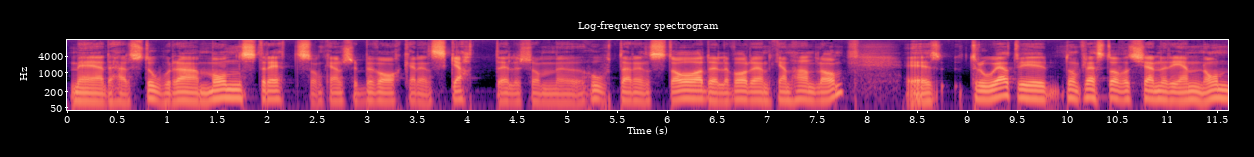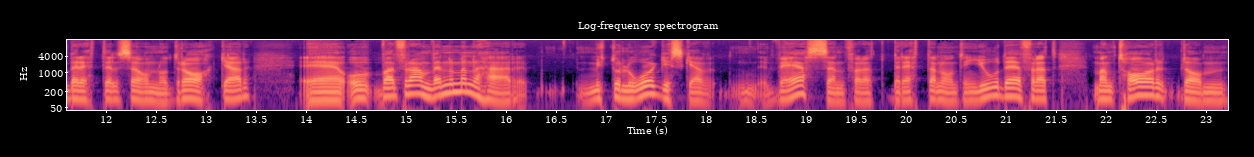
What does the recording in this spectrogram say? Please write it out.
med det här stora monstret som kanske bevakar en skatt eller som eh, hotar en stad eller vad det än kan handla om. Eh, tror jag att vi, de flesta av oss känner igen någon berättelse om några drakar. Eh, och varför använder man det här mytologiska väsen för att berätta någonting? Jo, det är för att man tar de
